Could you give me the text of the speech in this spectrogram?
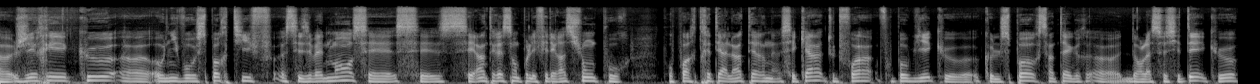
euh, gérer que euh, au niveau sportif ces événements, c'est intéressant pour les fédérations pour, pour pouvoir traiter à l'interne ces cas. Toutefois, faut pas oublier que, que le sport s'intègre dans la société et que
